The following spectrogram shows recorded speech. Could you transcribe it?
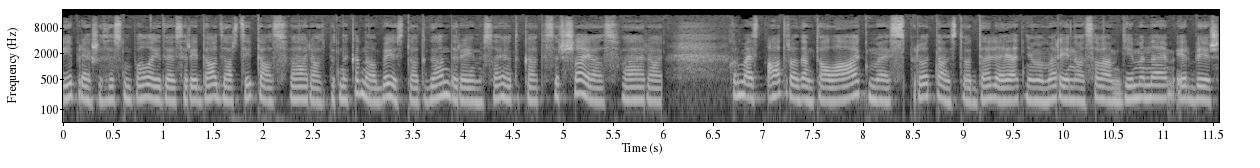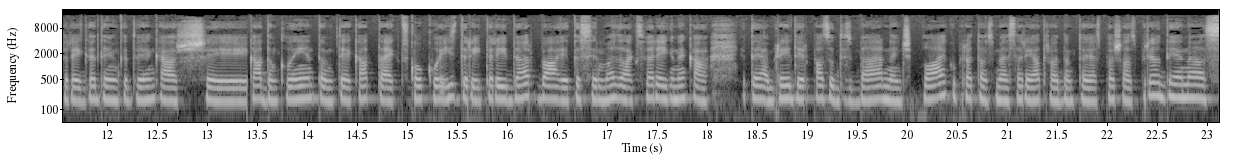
Iepriekš es esmu palīdzējis arī daudzās citās sfērās, bet nekad nav bijusi tāda gandarījuma sajūta, kā tas ir šajā sfērā. Kur mēs atrodam to laiku, mēs, protams, to daļai atņemam arī no savām ģimenēm. Ir bijuši arī gadījumi, kad vienkārši kādam klientam tiek atteikts kaut ko izdarīt arī darbā, ja tas ir mazāk svarīgi nekā, ja tajā brīdī ir pazudis bērniņš. Laiku, protams, mēs arī atrodam tajās pašās brīvdienās.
